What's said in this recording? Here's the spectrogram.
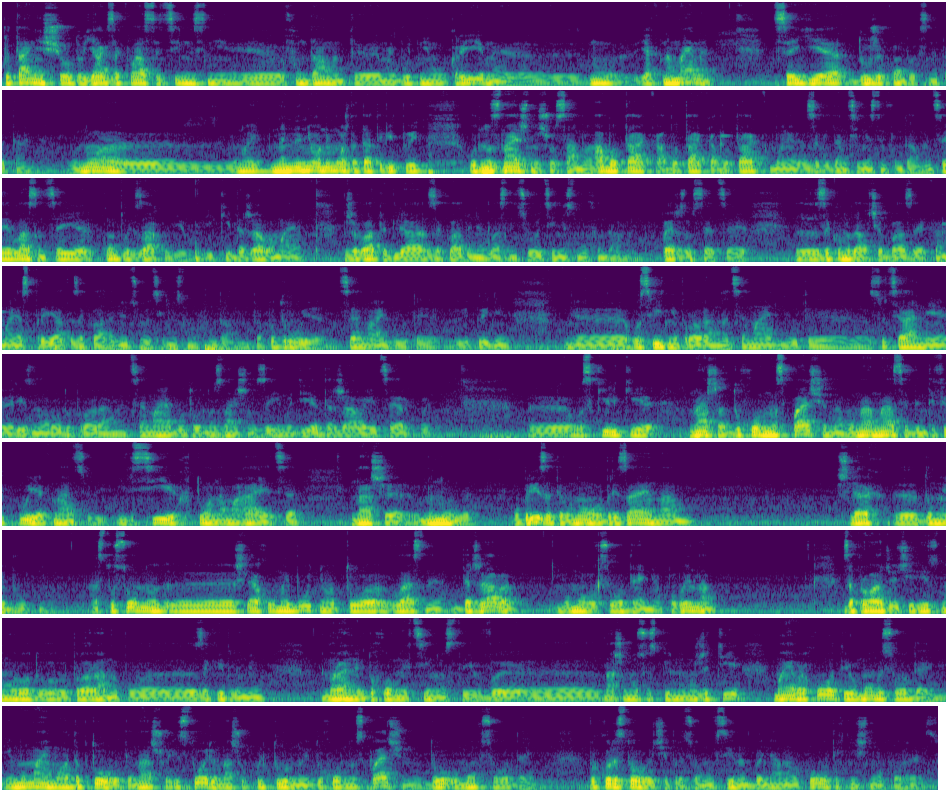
Питання щодо як закласти ціннісний е, фундамент е, майбутнього України, е, ну як на мене, це є дуже комплексне питання. Воно, воно на, на нього не можна дати відповідь однозначно, що саме або так, або так, або так. Ми закладемо ціннісний фундамент. Це є власне це є комплекс заходів, які держава має вживати для закладення власне цього ціннісного фундаменту. Перш за все, це законодавча база, яка має сприяти закладенню цього ціннісного фундаменту. По-друге, це мають бути відповідні е, освітні програми, це мають бути соціальні різного роду програми, це має бути однозначно взаємодія держави і церкви, Е, оскільки наша духовна спадщина вона нас ідентифікує як націю, і всі, хто намагається наше минуле обрізати, воно обрізає нам шлях е, до майбутнього. А стосовно е, шляху в майбутнього, то власне держава в умовах сьогодення повинна, запроваджуючи різного роду програми по е, закріпленню моральних духовних цінностей в нашому суспільному житті, має враховувати умови сьогодення. І ми маємо адаптовувати нашу історію, нашу культурну і духовну спадщину до умов сьогодення, використовуючи при цьому всі надбання науково-технічного прогресу.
